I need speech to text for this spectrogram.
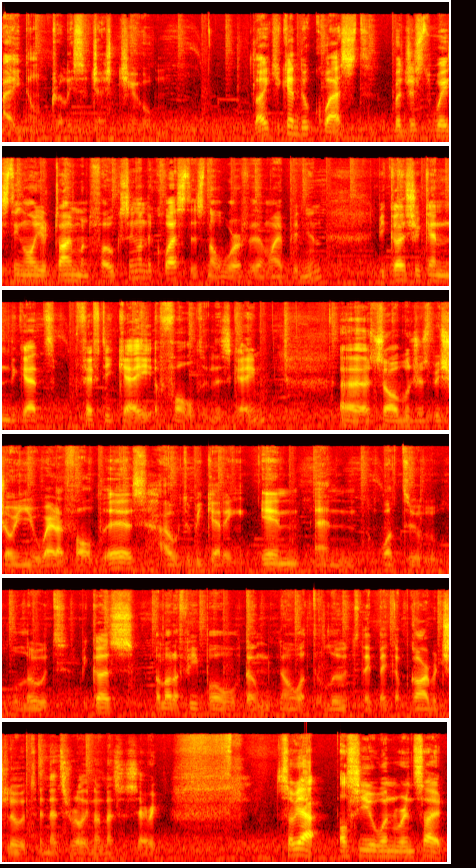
I don't really suggest you. Like, you can do quests, but just wasting all your time on focusing on the quest is not worth it in my opinion. Because you can get 50k a vault in this game. Uh, so I will just be showing you where that vault is, how to be getting in, and what to loot because a lot of people don't know what to loot. They pick up garbage loot and that's really not necessary. So yeah, I'll see you when we're inside.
